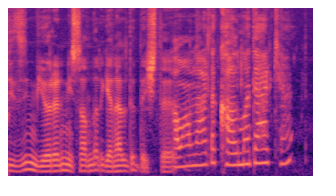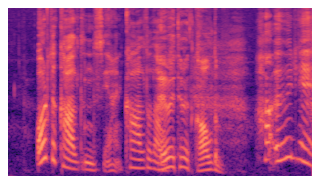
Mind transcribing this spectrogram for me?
bizim yörenin insanları genelde de işte... hamamlarda kalma derken orada kaldınız yani kaldılar. Evet evet kaldım. Ha öyle.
